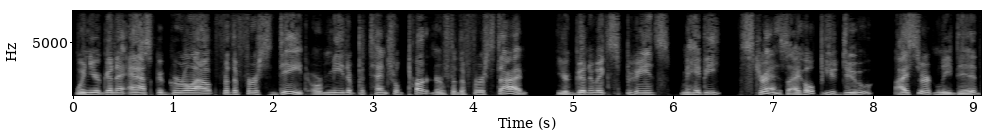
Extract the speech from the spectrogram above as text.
When you're going to ask a girl out for the first date or meet a potential partner for the first time, you're going to experience maybe stress. I hope you do. I certainly did.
